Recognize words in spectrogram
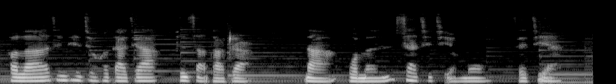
好了，今天就和大家分享到这儿，那我们下期节目再见。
